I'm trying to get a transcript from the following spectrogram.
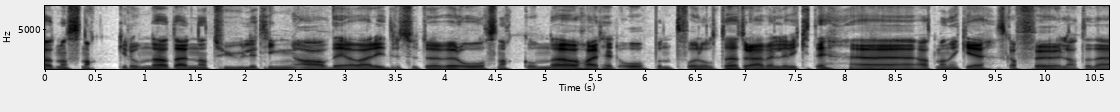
og at man snakker om det. At det er en naturlig ting av det å være idrettsutøver å snakke om det og ha et helt åpent forhold til det, tror jeg er veldig viktig. Eh, at man ikke skal føle at det,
